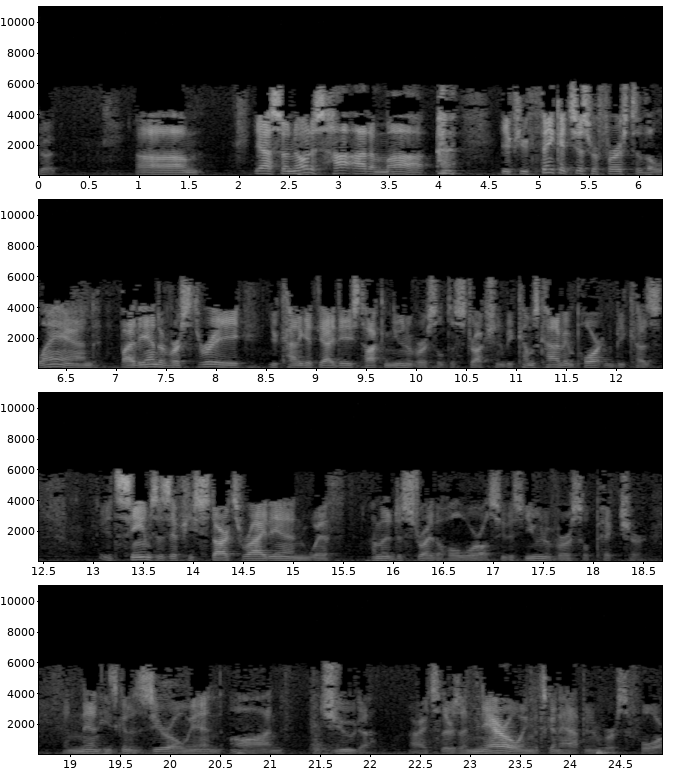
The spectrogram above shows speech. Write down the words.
Yeah. Good. Um, yeah, so notice ha'adamah, if you think it just refers to the land, by the end of verse 3, you kind of get the idea he's talking universal destruction. It becomes kind of important because it seems as if he starts right in with, I'm going to destroy the whole world. See this universal picture. And then he's going to zero in on Judah. All right, so there's a narrowing that's going to happen in verse 4.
